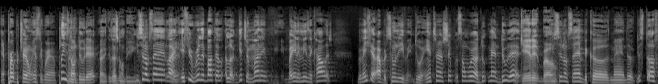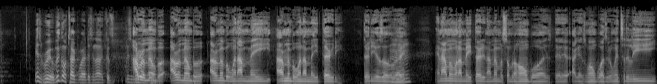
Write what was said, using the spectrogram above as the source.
and perpetrate on Instagram. Please don't do that. Right, because that's gonna be. You see what I'm saying? Like, Right. if you really about that, look, get your money by any means in college. But man, if you have opportunity to even do an internship or somewhere, or do, man, do that. Get it, bro. You see what I'm saying? Because man, look, this stuff it's real. We're gonna talk about this another because I remember, I remember, I remember when I made, I remember when I made 30, 30 years old, Mm-hmm. right? And I remember when I made 30, and I remember some of the homeboys that, I guess homeboys that went to the league,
